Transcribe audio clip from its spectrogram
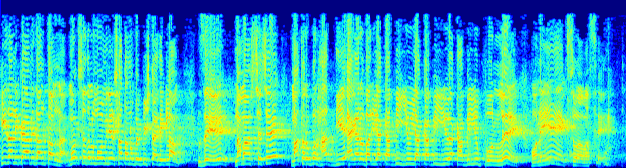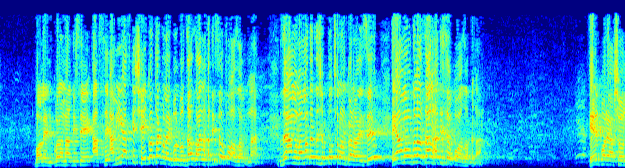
কি জানি কয় আমি জানতাম না। মকসুদুল মমিনের সাতানব্বই পৃষ্ঠায় দেখলাম যে, নামাজ শেষে মাথার উপর হাত দিয়ে এগারো বার ইয়া কাবি ইউ ইয়া কাবি ইউ ইয়া কাবি ইউ পড়লে অনেক সোয়াব আছে। বলেন, কোরআন হাদিসে আছে? আমি আজকে সেই কথাগুলাই বলব, যা জাল হাদিসেও পাওয়া যাবে না। যে আমল আমাদের দেশে প্রচলন করা হয়েছে এই আমলগুলো জাল হাদিসেও পাওয়া যাবে না। এরপরে আসুন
